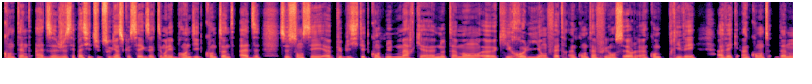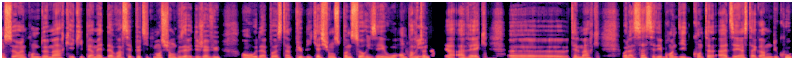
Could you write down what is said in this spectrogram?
content ads. Je ne sais pas si tu te souviens ce que c'est exactement les branded content ads. Ce sont ces publicités de contenu de marque, notamment qui relient en fait un compte influenceur, un compte privé, avec un compte d'annonceur, un compte de marque et qui permettent d'avoir ces petites mentions que vous avez déjà vues en haut d'un poste, un publication sponsorisée ou en partenariat avec euh, telle marque. Voilà, ça c'est des branded content ads et Instagram du coup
